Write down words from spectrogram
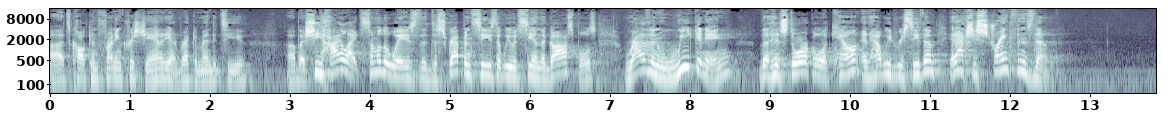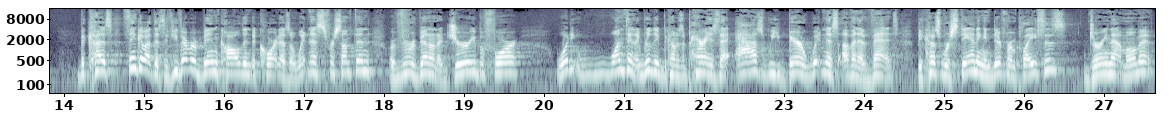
Uh, it's called Confronting Christianity. I'd recommend it to you. Uh, but she highlights some of the ways, the discrepancies that we would see in the Gospels, rather than weakening the historical account and how we'd receive them, it actually strengthens them. Because think about this if you've ever been called into court as a witness for something, or if you've ever been on a jury before, what, one thing that really becomes apparent is that as we bear witness of an event, because we're standing in different places during that moment,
